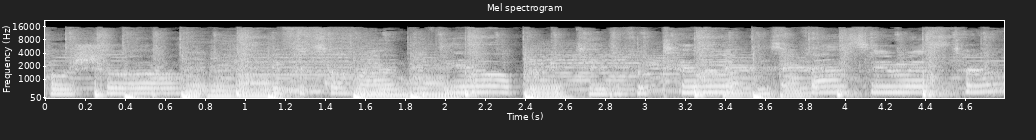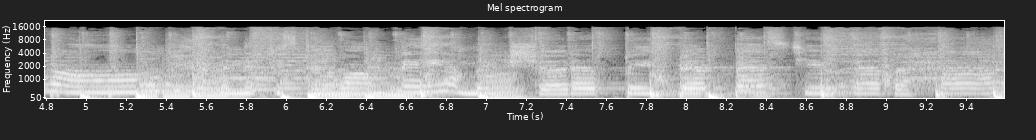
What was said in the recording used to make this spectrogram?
For sure. If it's alright with you, I'll book a table for two at this fancy restaurant. And if you still want me, I'll make sure to be the best you ever had.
